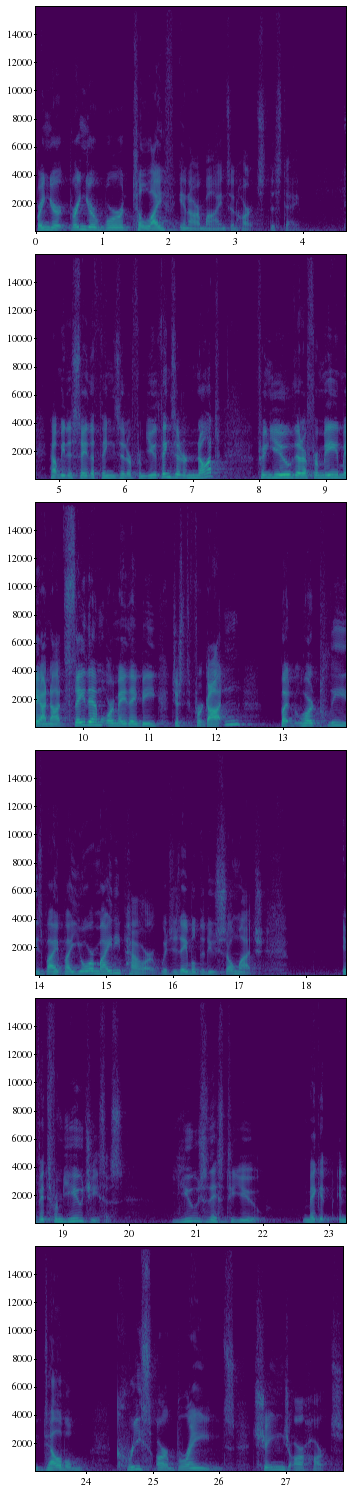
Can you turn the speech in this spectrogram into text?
Bring your, bring your word to life in our minds and hearts this day. Help me to say the things that are from you, things that are not from you, that are from me. May I not say them, or may they be just forgotten. But Lord, please, by, by your mighty power, which is able to do so much, if it's from you, Jesus, use this to you. Make it indelible. Crease our brains. Change our hearts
